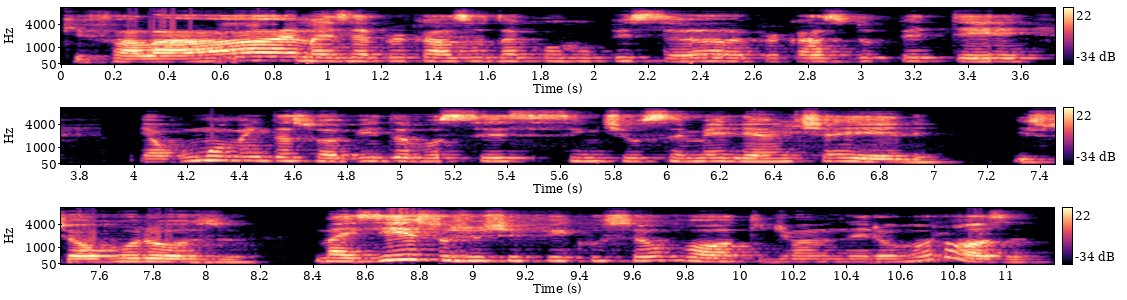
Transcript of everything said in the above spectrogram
que falam, ah, mas é por causa da corrupção, é por causa do PT. Em algum momento da sua vida você se sentiu semelhante a ele. Isso é horroroso. Mas isso justifica o seu voto de uma maneira horrorosa.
